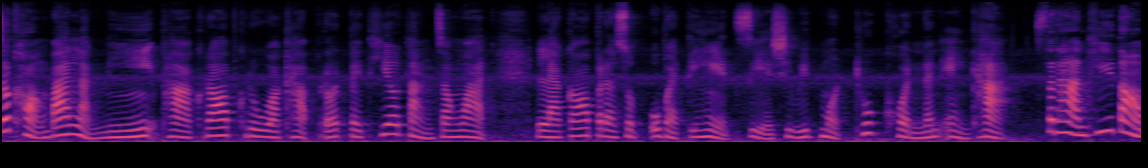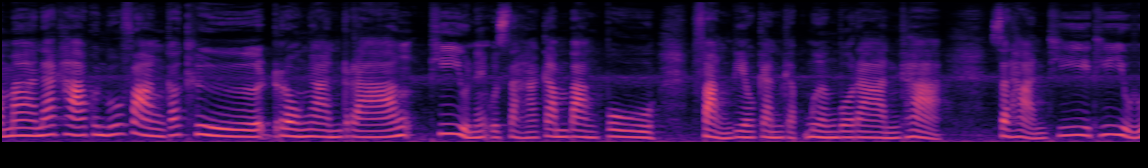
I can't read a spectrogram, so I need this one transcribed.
เจ้าของบ้านหลังนี้พาครอบครัวขับรถไปเที่ยวต่างจังหวัด แล้วก็ประสบอุบัติเหตุเสียชีวิตหมดทุกคนนั่นเองค่ะ สถานที่ต่อมานะคะคุณผู้ฟังก็คือโรงงานร้างที่อยู่ในอุตสาหกรรมบางปู ฝั่งเดียวกันกับเมืองโบราณค่ะ สถานที่ที่อยู่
